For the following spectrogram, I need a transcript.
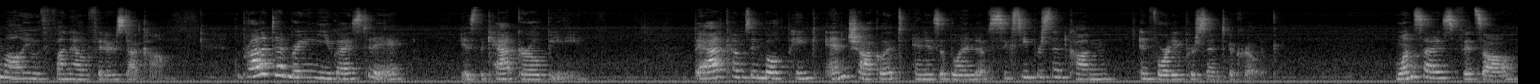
I'm Molly with FunOutfitters.com. The product I'm bringing you guys today is the Cat Girl Beanie. The hat comes in both pink and chocolate and is a blend of 60% cotton and 40% acrylic. One size fits all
